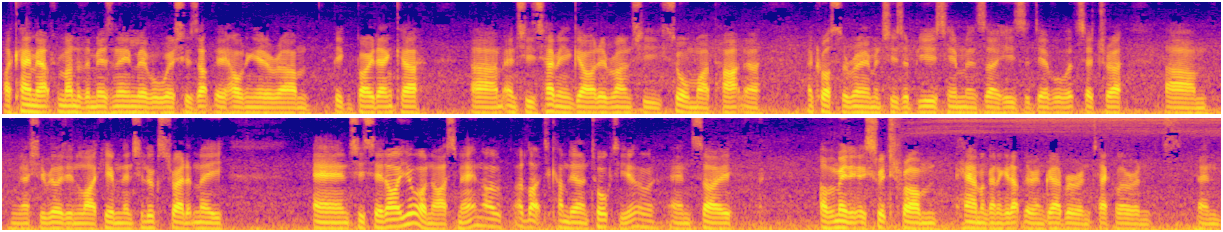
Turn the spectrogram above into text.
I came out from under the mezzanine level where she was up there holding her um, big boat anchor um, and she's having a go at everyone. She saw my partner across the room and she's abused him as though he's the devil, etc. Um, you know, she really didn't like him. Then she looked straight at me and she said, oh, you're a nice man. I'd like to come down and talk to you. And so I've immediately switched from how am I going to get up there and grab her and tackle her and, and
